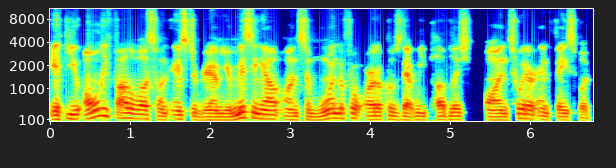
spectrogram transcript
if you only follow us on Instagram, you're missing out on some wonderful articles that we publish on Twitter and Facebook.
